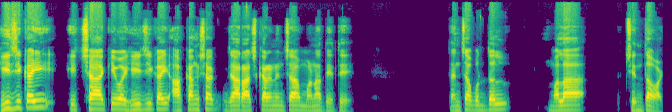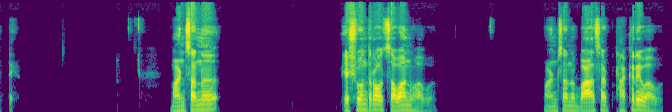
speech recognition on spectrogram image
ही जी काही इच्छा किंवा ही जी काही आकांक्षा ज्या राजकारण्यांच्या मनात येते त्यांच्याबद्दल मला चिंता वाटते. माणसानं यशवंतराव चव्हाण व्हावं. माणसानं बाळासाहेब ठाकरे व्हावं.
